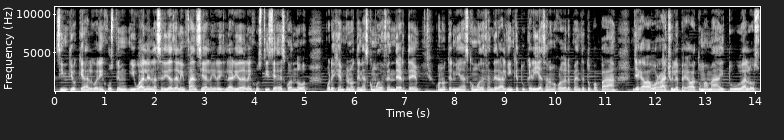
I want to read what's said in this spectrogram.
sintió que algo era injusto. Igual en las heridas de la infancia, la, la herida de la injusticia es cuando, por ejemplo, no tenías cómo defenderte o no tenías cómo defender a alguien que tú querías. A lo mejor de repente tu papá llegaba borracho y le pegaba a tu mamá y tú a los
